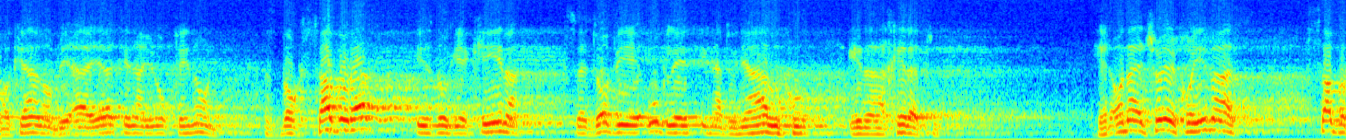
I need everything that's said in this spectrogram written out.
wa kanu ajatina i yuqinun zbog sabora i zbog jekina se dobije ugled i na dunjaluku i na ahiretu. Jer onaj čovjek koji ima sabr,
